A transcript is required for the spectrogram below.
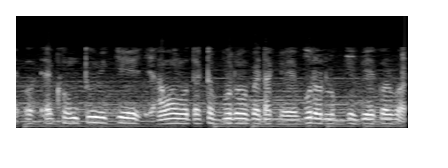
এখন- এখন তুমি কি আমার মতো একটা বুড়ো বেটাকে বুড়ো লোককে বিয়ে করবা?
